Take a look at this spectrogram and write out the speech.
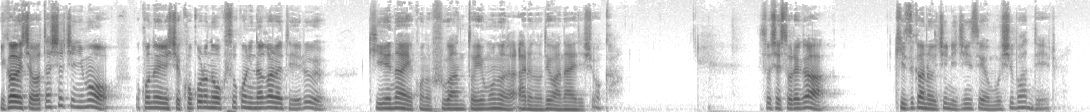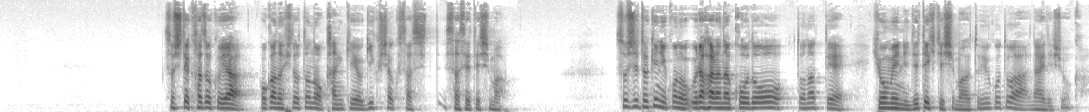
いかがでしょう？私たちにもこのようにして心の奥底に流れている消えないこの不安というものがあるのではないでしょうか。そしてそれが気づかぬうちに人生を蝕んでいる。そして家族や他の人との関係をギクシャクさせてしまう。そして時にこの裏腹な行動となって表面に出てきてしまうということはないでしょうか。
